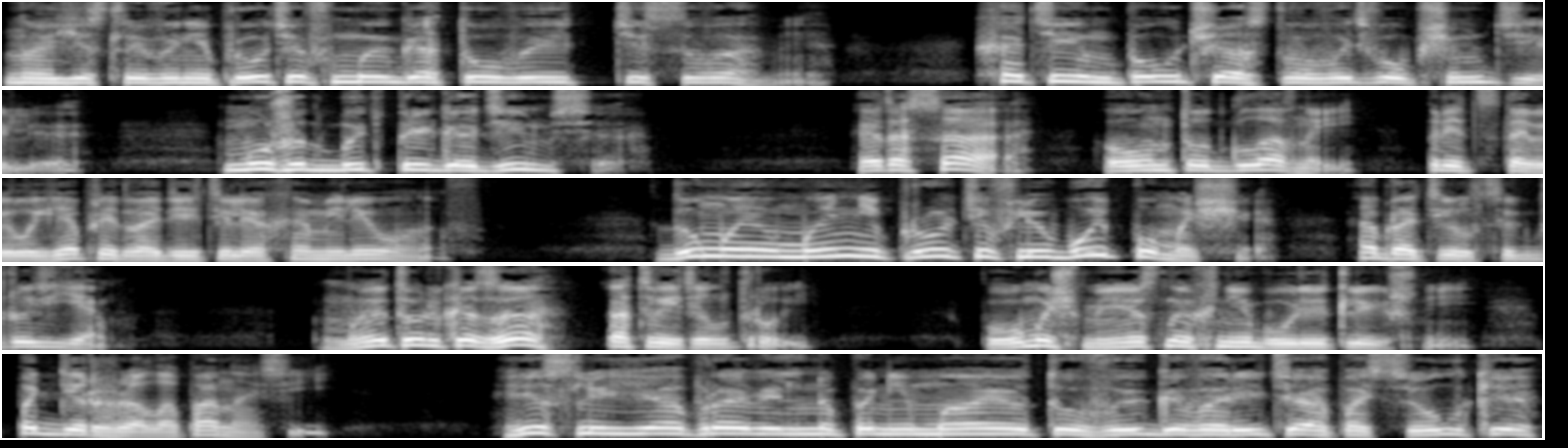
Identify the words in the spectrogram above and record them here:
«Но если вы не против, мы готовы идти с вами. Хотим поучаствовать в общем деле. Может быть, пригодимся». «Это Саа, он тут главный», — представил я предводителя хамелеонов. «Думаю, мы не против любой помощи», — обратился к друзьям. «Мы только за», — ответил Трой. «Помощь местных не будет лишней», — поддержал Апанасий. «Если я правильно понимаю, то вы говорите о поселке,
